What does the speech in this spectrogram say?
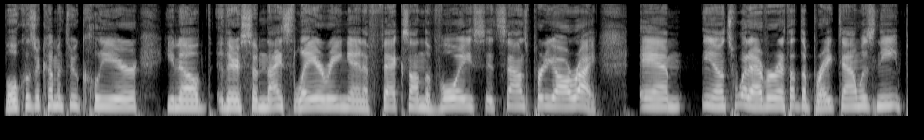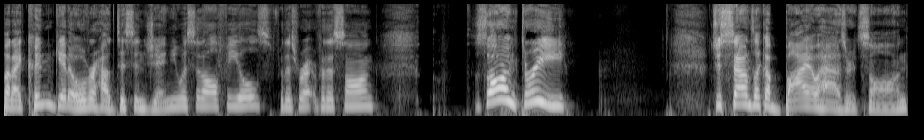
vocals are coming through clear. You know, there's some nice layering and effects on the voice. It sounds pretty all right. And, you know, it's whatever. I thought the breakdown was neat, but I couldn't get over how disingenuous it all feels for this re- for this song. Song three just sounds like a biohazard song,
